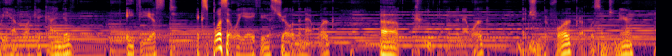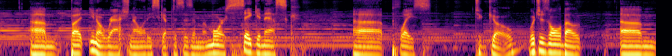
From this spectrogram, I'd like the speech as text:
we have like a kind of atheist, explicitly atheist show in the network uh, kind of in the network. Mentioned before, Godless Engineer. Um, but, you know, rationality, skepticism, a more Sagan esque uh, place to go, which is all about, um,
